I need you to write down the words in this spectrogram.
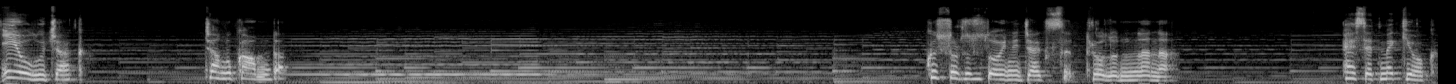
İyi olacak. Canukamda. Kusursuz oynayacaksın rolünün ana. Pes etmek yok.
